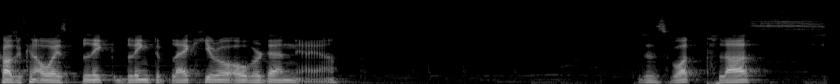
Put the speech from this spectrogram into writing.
15 Because we can always blink, blink the black hero over then, yeah, yeah. This is what? Plus...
